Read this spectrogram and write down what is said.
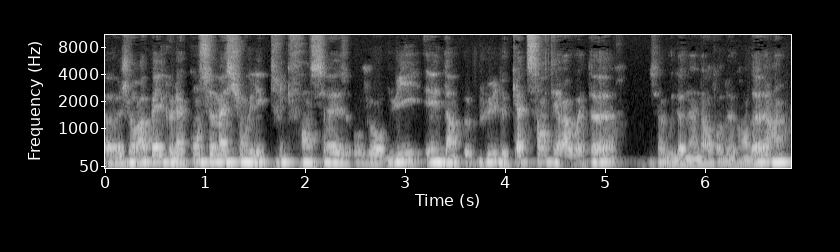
Euh, je rappelle que la consommation électrique française aujourd'hui est d'un peu plus de 400 TWh. Ça vous donne un ordre de grandeur. hein.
